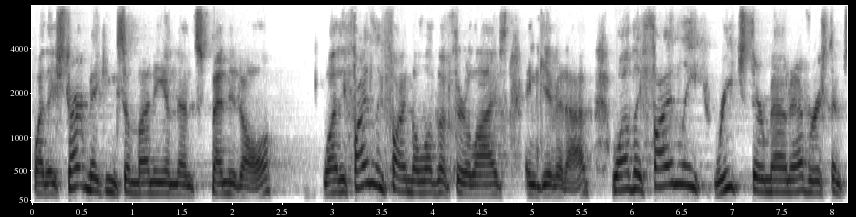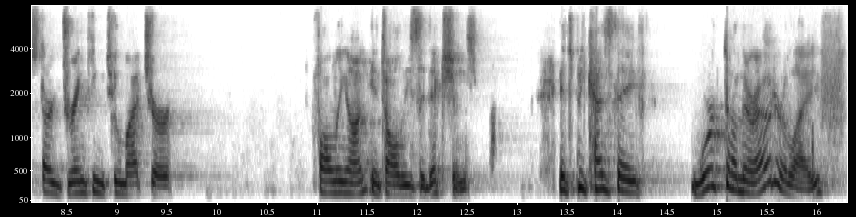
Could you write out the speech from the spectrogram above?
why they start making some money and then spend it all, why they finally find the love of their lives and give it up, while they finally reach their Mount Everest and start drinking too much or falling on into all these addictions. It's because they've worked on their outer life,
